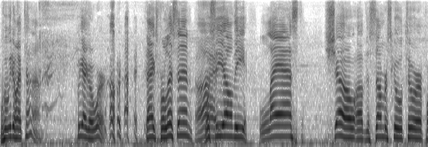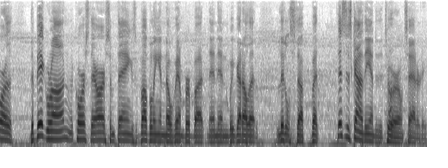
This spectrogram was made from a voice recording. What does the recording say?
Well, we don't have time. We gotta go to work. All right. Thanks for listening. All we'll right. see you on the last show of the summer school tour for the big run. Of course, there are some things bubbling in November, but and then we've got all that little stuff. But this is kind of the end of the tour on Saturday.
